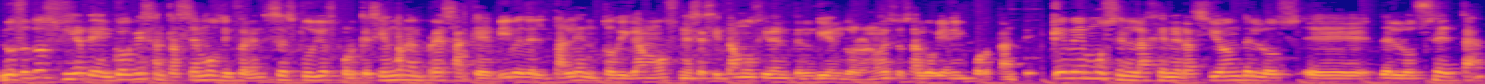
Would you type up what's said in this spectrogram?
Nosotros, fíjate, en Cognizant hacemos diferentes estudios porque siendo una empresa que vive del talento, digamos, necesitamos ir entendiéndolo, ¿no? Eso es algo bien importante. ¿Qué vemos en la generación de los, eh, de los Z?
